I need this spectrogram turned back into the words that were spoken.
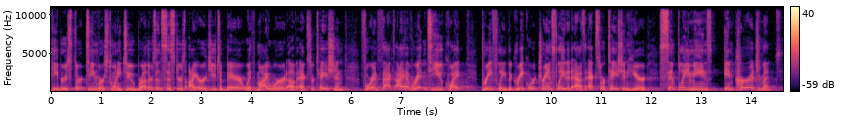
Hebrews 13, verse 22 Brothers and sisters, I urge you to bear with my word of exhortation, for in fact I have written to you quite briefly. The Greek word translated as exhortation here simply means encouragement.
